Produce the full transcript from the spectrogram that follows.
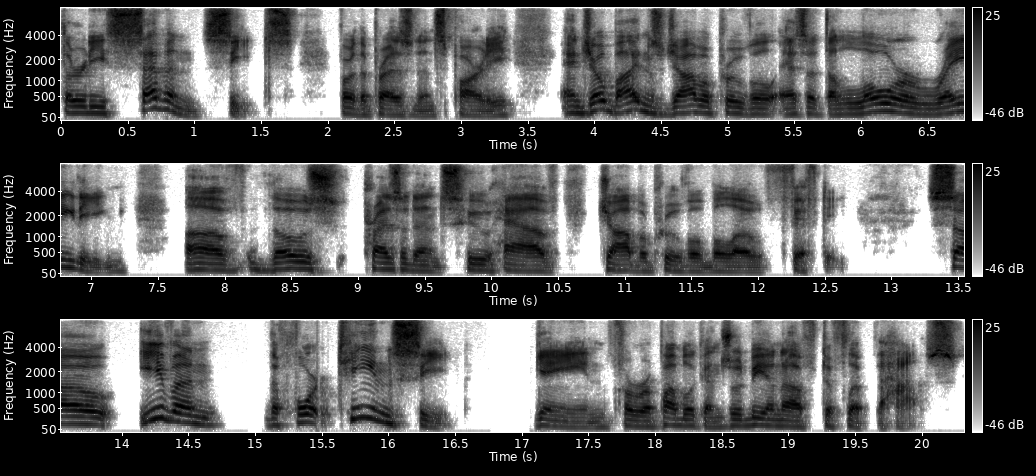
37 seats for the president's party. And Joe Biden's job approval is at the lower rating of those presidents who have job approval below 50. So even the 14 seat gain for Republicans would be enough to flip the House.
